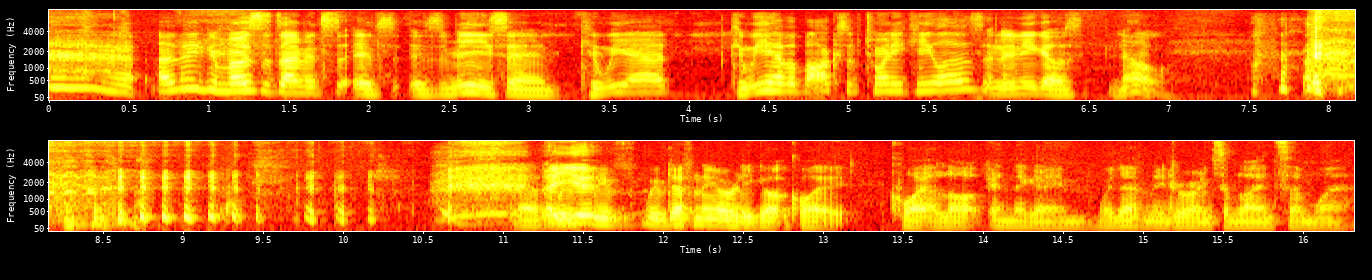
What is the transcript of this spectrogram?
I think most of the time it's it's it's me saying, "Can we add? Can we have a box of 20 kilos?" And then he goes, "No." Yeah, we've, you- we've we've definitely already got quite quite a lot in the game. We're definitely drawing some lines somewhere.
